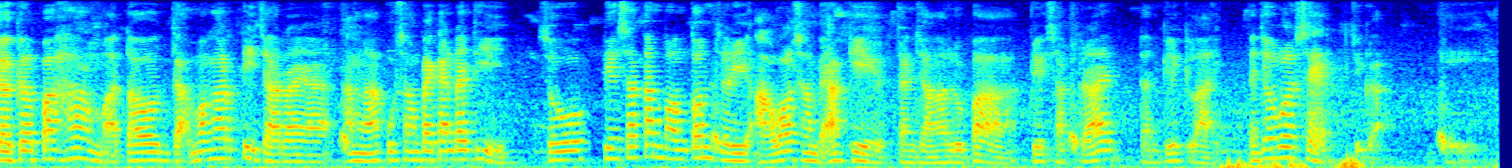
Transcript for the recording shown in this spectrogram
gagal paham atau gak mengerti cara yang aku sampaikan tadi. So, biasakan tonton dari awal sampai akhir dan jangan lupa klik subscribe dan klik like dan jangan lupa share juga. Oke.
